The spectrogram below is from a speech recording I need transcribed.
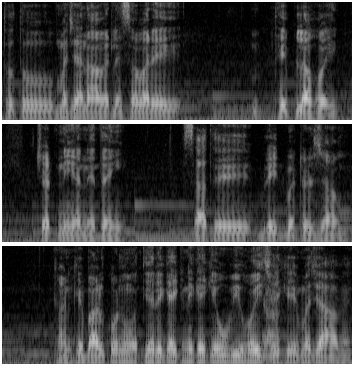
તો તો મજા ના આવે એટલે સવારે થેપલા હોય ચટણી અને દહીં સાથે બ્રેડ બટર જામ કારણ કે બાળકોનું અત્યારે કંઈક ને કંઈક એવું બી હોય છે કે મજા આવે.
